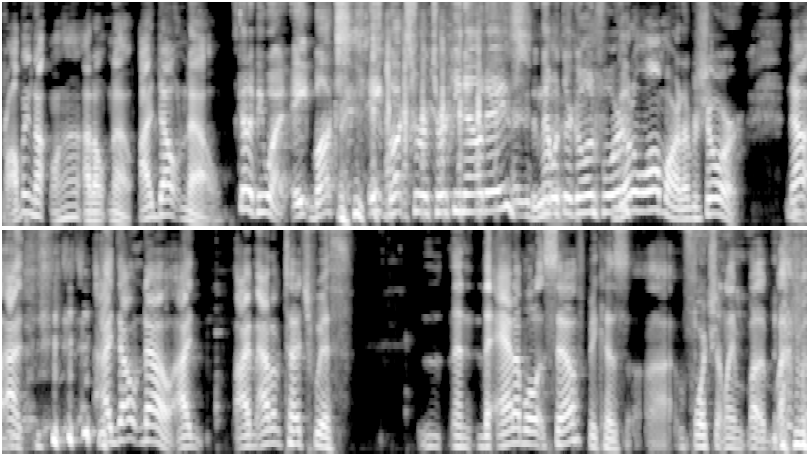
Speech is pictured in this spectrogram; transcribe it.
probably not. uh, I don't know. I don't know. It's got to be what eight bucks? Eight bucks for a turkey nowadays? Isn't that what they're going for? Go to Walmart. I'm sure. Now I I don't know. I I'm out of touch with and the animal itself because uh, fortunately my, my-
